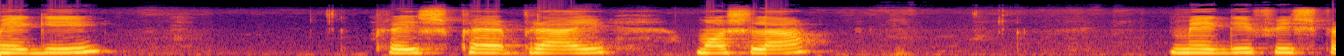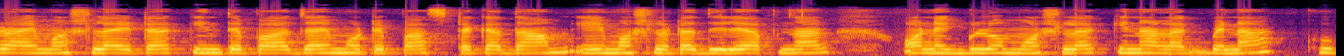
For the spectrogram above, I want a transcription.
ম্যাগি, ফ্রেশ ফ্রাই মশলা ম্যাগি, ফিশ ফ্রাই মশলা এটা কিনতে পাওয়া যায়। মোটে পাঁচ টাকা দাম। এই মশলাটা দিলে আপনার অনেকগুলো মশলা কিনা লাগবে না। খুব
